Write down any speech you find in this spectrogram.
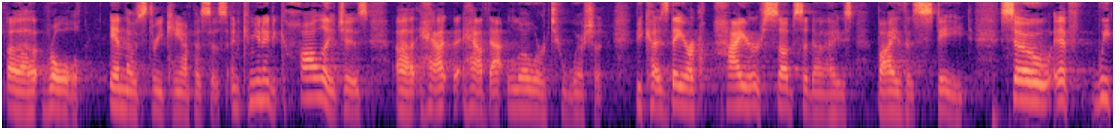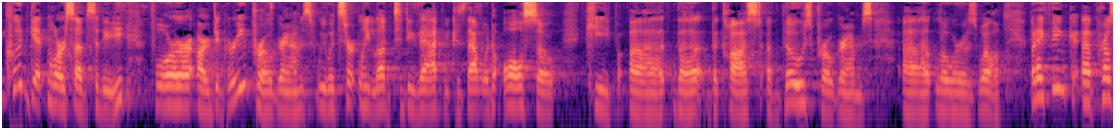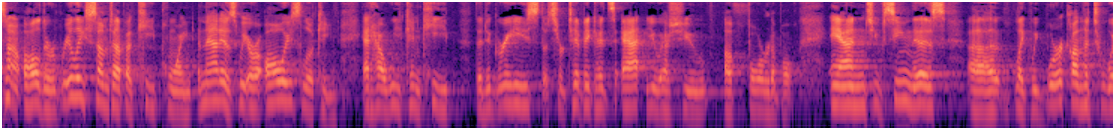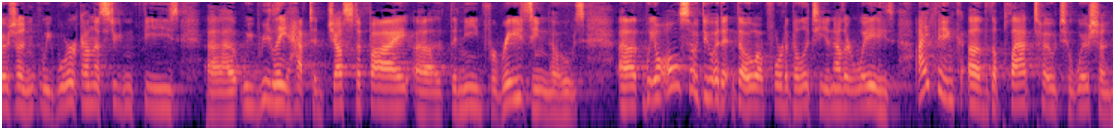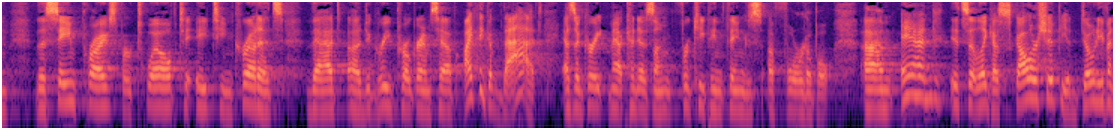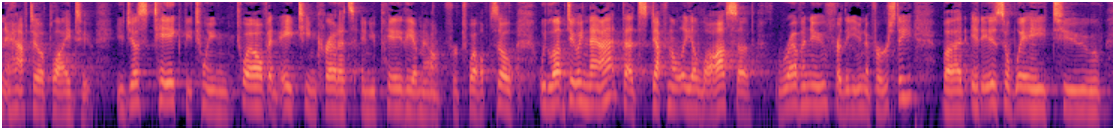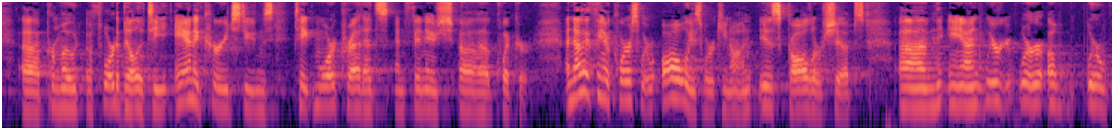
uh, role in those three campuses. And community colleges uh, ha- have that lower tuition because they are higher subsidized by the state. So if we could get more subsidy for our degree programs, we would certainly love to do that because that would also keep uh, the, the cost of those programs uh, lower as well. But I think uh, President Alder really summed up a key point, and that is we are always looking at how we can keep the degrees, the certificates at USU affordable. And you've seen this, uh, like we work on the tuition, we work on the student fees, uh, we really have to justify uh, the need for raising those. Uh, we also do it, though, affordability in other ways. I think of the plateau tuition, the same price for 12 to 18 credits that uh, degree programs have. I think of that as a great mechanism for keeping things affordable. Um, and it's a, like a scholarship you don't even have to apply to. You just take between 12 and 18 credits and you pay the amount for 12. So we love doing that. That's definitely a loss of revenue for the university, but it is a way to uh, promote affordability and encourage students take more credits and finish uh, quicker. Another thing, of course, we're always working on is scholarships. Um, and we're, we're, uh, we're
